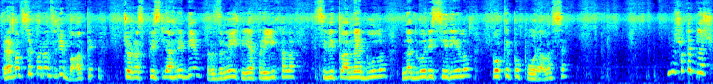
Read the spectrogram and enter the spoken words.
Треба все порозгрібати. Вчора після грибів, розумієте, я приїхала, світла не було, на дворі сіріло, поки попоралася. Ну, що ти будеш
